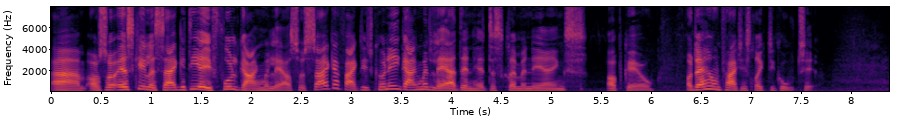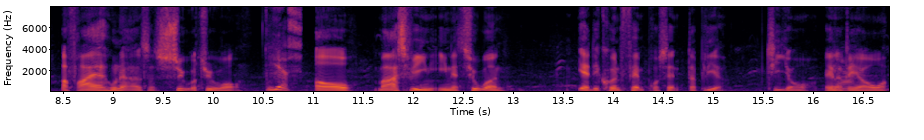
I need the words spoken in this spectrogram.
Um, og så Eskil og Saga, de er i fuld gang med at lære. Så Saga faktisk, hun er i gang med at lære den her diskrimineringsopgave. Og det er hun faktisk rigtig god til. Og Freja, hun er altså 27 år. Yes. Og marsvin i naturen, ja, det er kun 5%, der bliver 10 år eller ja. derovre.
